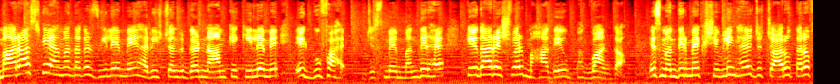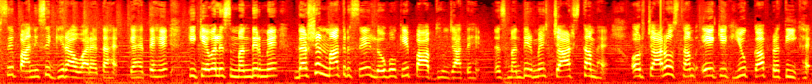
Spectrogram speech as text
महाराष्ट्र के अहमदनगर ज़िले में हरिश्चंद्रगढ़ नाम के किले में एक गुफा है, जिसमें मंदिर है केदारेश्वर महादेव भगवान का। इस मंदिर में एक शिवलिंग है जो चारों तरफ़ से पानी से घिरा हुआ रहता है। कहते हैं कि केवल इस मंदिर में दर्शन मात्र से लोगों के पाप धुल जाते हैं। इस मंदिर में चार स्तंभ है और चारों स्तंभ एक एक युग का प्रतीक है।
